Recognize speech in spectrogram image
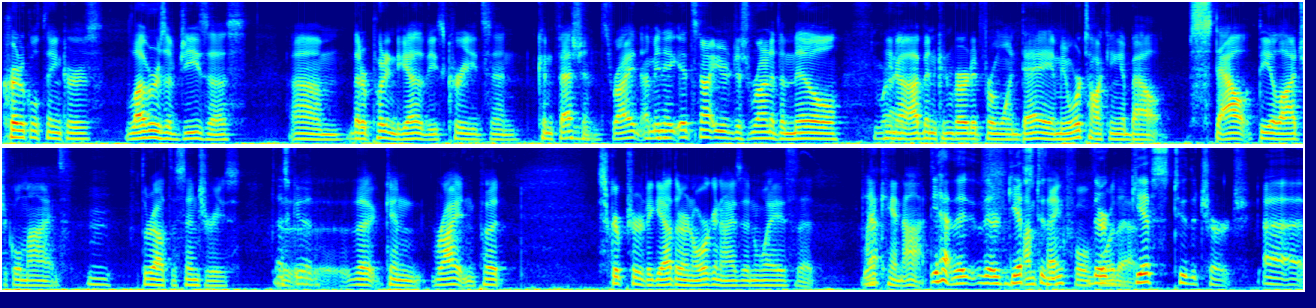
critical thinkers, lovers of Jesus, um, that are putting together these creeds and confessions. Right? I mean, Mhm. it, it's not your just run of the mill. Right. You know, I've been converted for one day. I mean, we're talking about stout theological minds Hmm. throughout the centuries. That's uh, good. That can write and put scripture together and organize it in ways that I cannot. Yeah, they, they're gifts I'm to thankful the, they're for that. gifts to the church. Uh,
